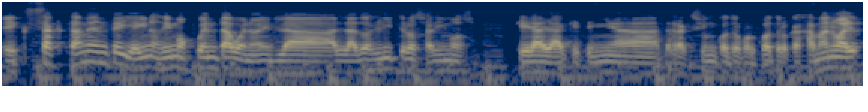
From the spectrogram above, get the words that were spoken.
Exactamente, y ahí nos dimos cuenta, bueno, en la, la 2 litros salimos, que era la que tenía tracción 4x4 caja manual,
